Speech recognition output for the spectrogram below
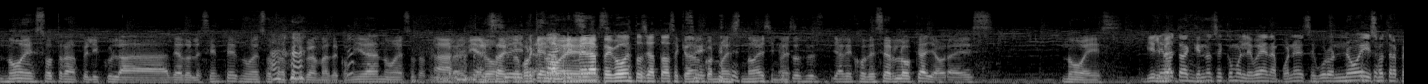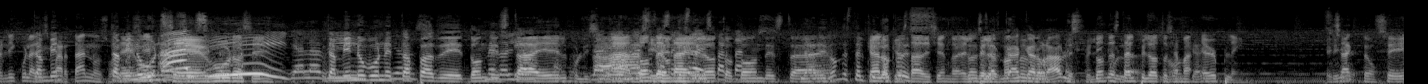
No es otra película de adolescentes, no es otra Ajá. película más de comida, no es otra película Ah, de miedo. exacto, Sí, porque no la es- primera pegó, entonces ya todas se quedaron Sí. con no es, no es y no es. Entonces ya dejó de ser loca y ahora es. No es. Viene otra que no sé cómo le vayan a poner, seguro no es otra película de También- espartanos. también hubo una- Ay, Seguro, sí, ya la vi. También hubo una Dios. etapa de dónde está el policía, Ah, ¿dónde está el piloto, dónde está. La de ¿Dónde está el Claro, piloto? que estaba es- diciendo. El memorables ¿Dónde está el piloto? Se llama. Airplane. Exacto. Sí.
